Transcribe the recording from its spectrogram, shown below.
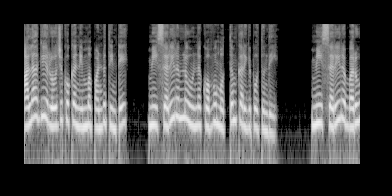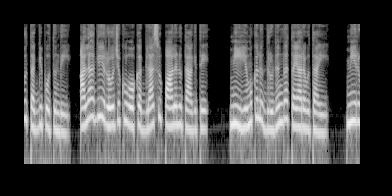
అలాగే రోజుకొక నిమ్మ పండు తింటే మీ శరీరంలో ఉన్న కొవ్వు మొత్తం కరిగిపోతుంది. మీ శరీర బరువు తగ్గిపోతుంది. అలాగే రోజుకు ఒక గ్లాసు పాలను తాగితే మీ ఎముకలు దృఢంగా తయారవుతాయి. మీరు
